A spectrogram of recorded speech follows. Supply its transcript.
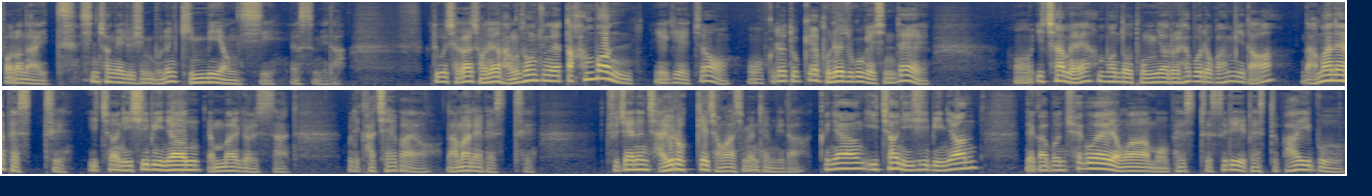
포러 나이트 신청해 주신 분은 김미영 씨였습니다. 그리고 제가 전에 방송 중에 딱 한 번 얘기했죠. 어, 그래도 꽤 보내주고 계신데 어, 이참에 한 번 더 독려를 해보려고 합니다. 나만의 베스트 2022년 연말 결산 우리 같이 해봐요. 나만의 베스트 주제는 자유롭게 정하시면 됩니다. 그냥 2022년 내가 본 최고의 영화 뭐 베스트 3, 베스트 5,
